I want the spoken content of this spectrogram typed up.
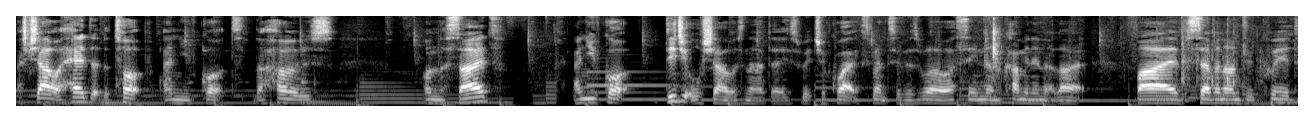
a shower head at the top, and you've got the hose on the side and you've got digital showers nowadays, which are quite expensive as well. I've seen them coming in at like five, seven hundred quid.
